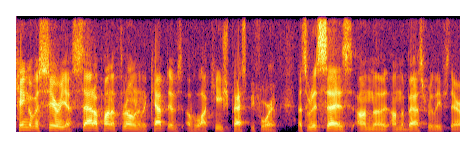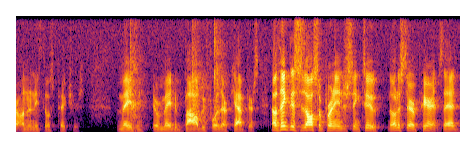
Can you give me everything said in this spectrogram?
king of Assyria, sat upon a throne, and the captives of Lachish passed before him. That's what it says on the, on the bas reliefs there underneath those pictures. Amazing. They were made to bow before their captors. Now, I think this is also pretty interesting, too. Notice their appearance. They had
